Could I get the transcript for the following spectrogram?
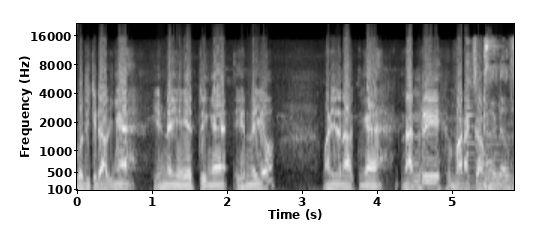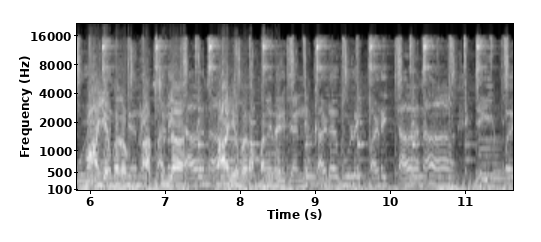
ஒதுக்கிடாதீங்க. என்னையும் ஏற்றுங்க என்னையும் மனிதனாக்குங்க. நன்றி வணக்கம். மாயவரம் அப்துல்லா. மாயவரம் மனிதன் கடவுளை படைத்தானா? ஜெயிப்பது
